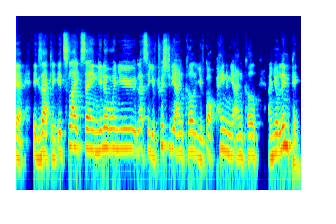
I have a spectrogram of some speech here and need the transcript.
Yeah, exactly. It's like saying, you know, when you, let's say you've twisted your ankle, you've got pain in your ankle, and you're limping.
